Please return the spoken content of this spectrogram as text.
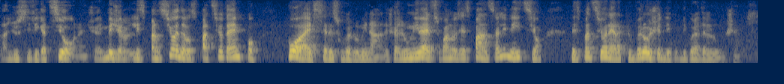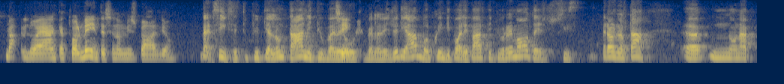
la giustificazione, cioè invece l'espansione dello spazio-tempo può essere superluminale, cioè l'universo quando si è espanso all'inizio l'espansione era più veloce di, di quella della luce. Ma lo è anche attualmente se non mi sbaglio. Beh, sì, se più ti allontani, più vai sì. veloce per la legge di Hubble, quindi poi le parti più remote, si, però in realtà eh, non ha.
